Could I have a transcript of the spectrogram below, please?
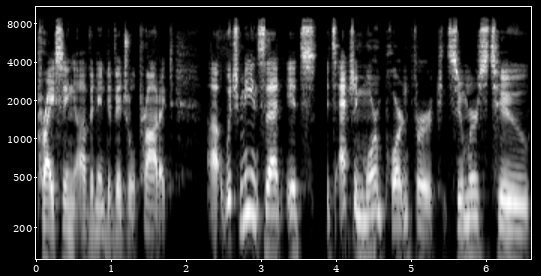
pricing of an individual product. Uh, which means that it's it's actually more important for consumers to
